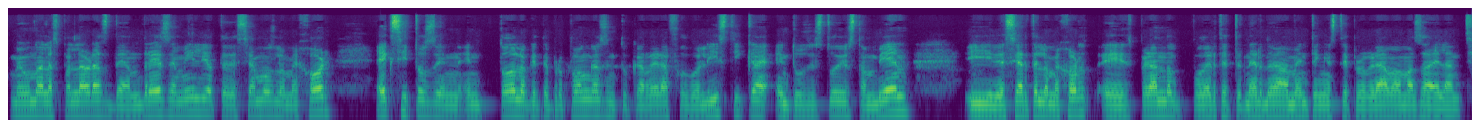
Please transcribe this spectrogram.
Me uno a las palabras de Andrés, Emilio. Te deseamos lo mejor éxitos en, todo lo que te propongas en tu carrera futbolística, en tus estudios también, y desearte lo mejor, eh, esperando poderte tener nuevamente en este programa más adelante.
